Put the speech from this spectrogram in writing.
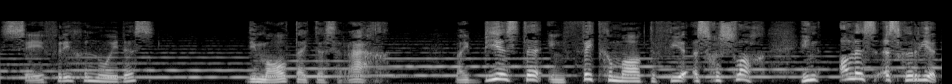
Sê vir die genooides, die maaltyd is reg. My beeste en vetgemaakte vee is geslag en alles is gereed.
